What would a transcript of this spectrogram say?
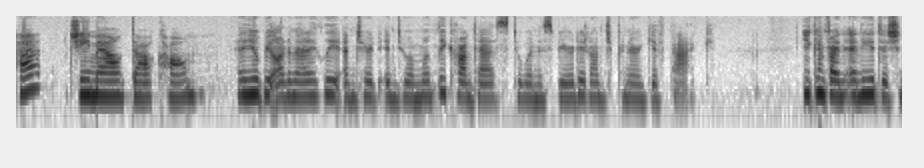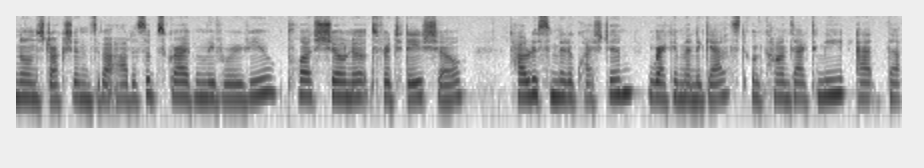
at gmail.com. And you'll be automatically entered into a monthly contest to win a Spirited Entrepreneur gift pack. You can find any additional instructions about how to subscribe and leave a review, plus show notes for today's show, how to submit a question, recommend a guest, or contact me at the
